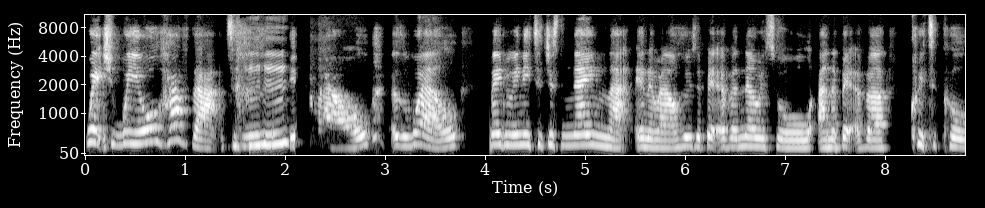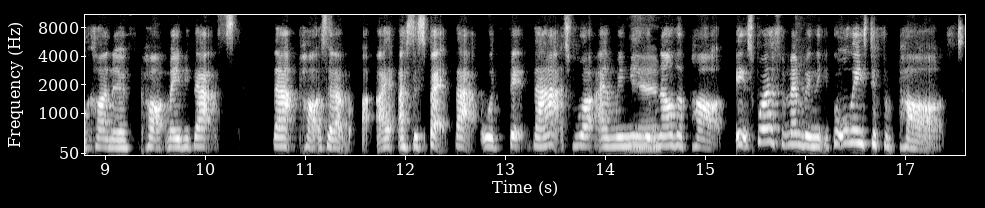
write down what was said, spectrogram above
which we all have that mm-hmm. owl as well maybe we need to just name that inner owl who's a bit of a know-it-all and a bit of a critical kind of part maybe that's that part so that, I, I, suspect that would fit that and we need yeah. another part it's worth remembering that you've got all these different parts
